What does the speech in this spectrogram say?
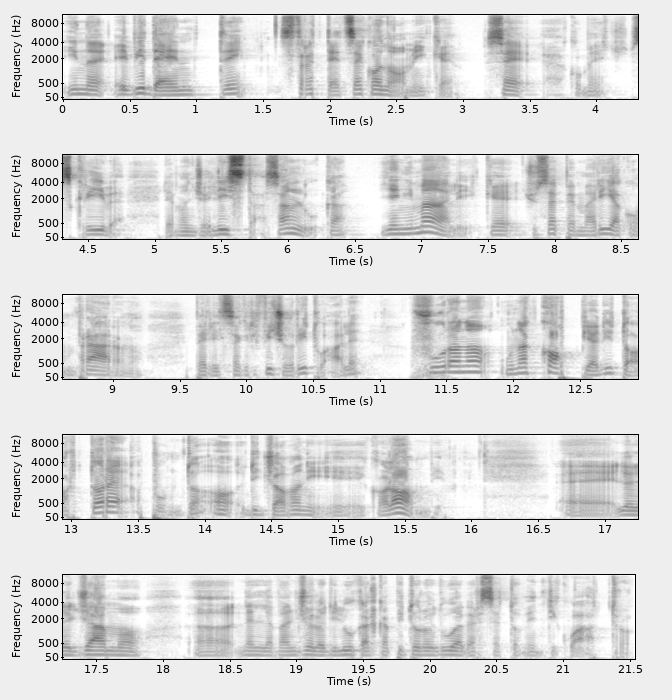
in evidenti strettezze economiche, se, eh, come scrive l'Evangelista San Luca, gli animali che Giuseppe e Maria comprarono per il sacrificio rituale furono una coppia di tortore, appunto, o di giovani eh, colombi. Eh, lo leggiamo eh, nel Vangelo di Luca al capitolo 2, versetto 24.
